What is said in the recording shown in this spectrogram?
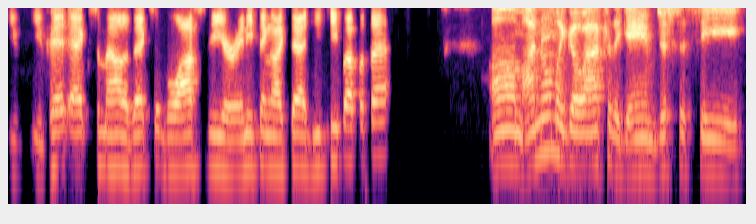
you've, you've hit X amount of exit velocity or anything like that? Do you keep up with that? Um, I normally go after the game just to see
